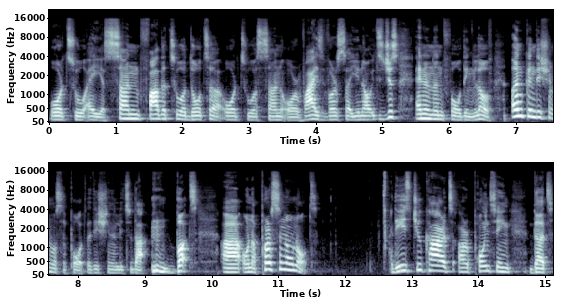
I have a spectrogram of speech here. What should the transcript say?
or to a, a son, father to a daughter or to a son or vice versa. You know, it's just an, an unfolding love. Unconditional support additionally to that. but uh, on a personal note, these two cards are pointing that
